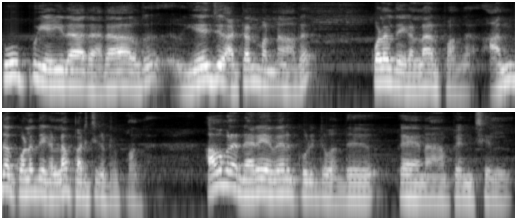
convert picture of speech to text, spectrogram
பூப்பு எய்தாத அதாவது ஏஜ் அட்டன் பண்ணாத குழந்தைகள்லாம் இருப்பாங்க. அந்த குழந்தைகள்லாம் படிச்சுக்கிட்டு இருப்பாங்க. அவங்கள நிறைய பேர் கூட்டிகிட்டு வந்து பேனா பென்சில்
